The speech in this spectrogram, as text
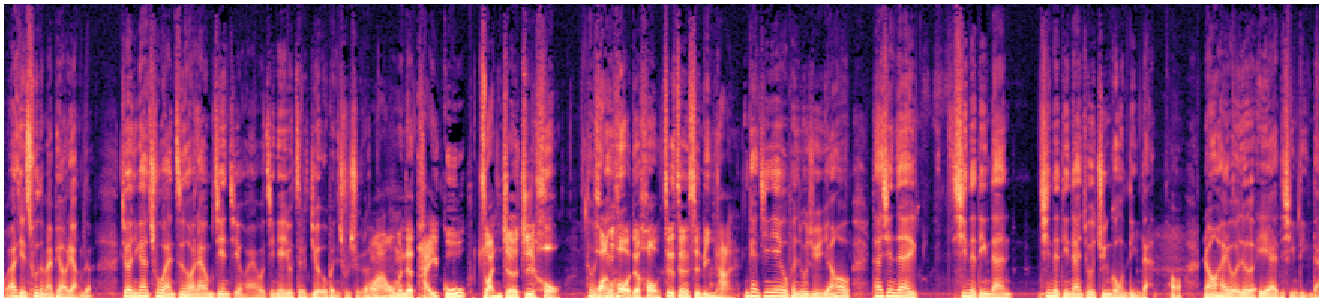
而且出的蛮漂亮的，就你看出完之后，来我们今天接回来后，今天又这就有本出去了。哇，我们的台股转折之后，皇后的后，这个真的是厉害。你看今天又分出去，然后他现在新的订单，新的订单就是军工订单，好，然后还有这个 AI 的新订单。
